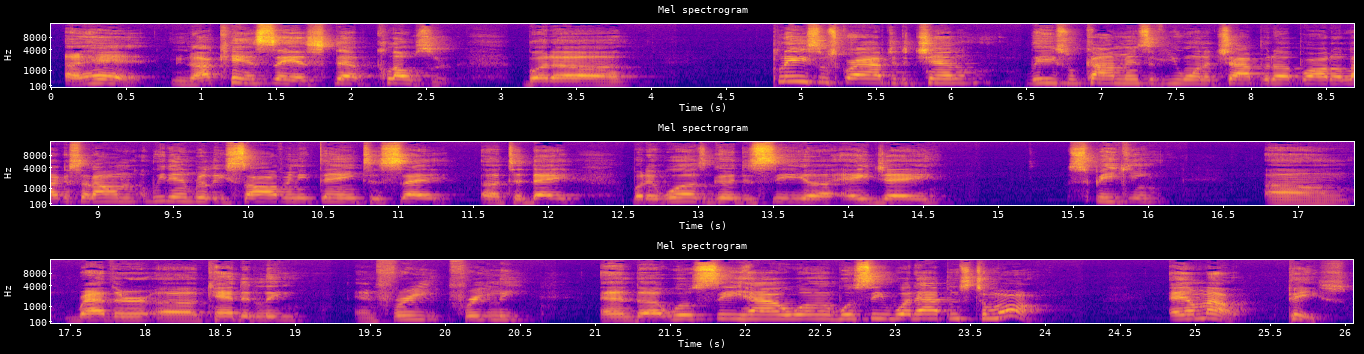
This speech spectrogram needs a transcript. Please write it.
ahead. You know, I can't say a step closer but uh, please subscribe to the channel. Leave some comments if you want to chop it up. Although, like I said, I don't, we didn't really solve anything to say uh, today, but it was good to see uh, AJ speaking um, rather uh, candidly and free freely, and uh, we'll see how uh, we'll see what happens tomorrow. Hey, I'm out. Peace.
